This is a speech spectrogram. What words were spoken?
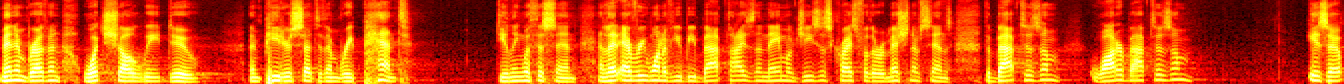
Men and brethren, what shall we do? Then Peter said to them, Repent, dealing with the sin, and let every one of you be baptized in the name of Jesus Christ for the remission of sins. The baptism, water baptism, is a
